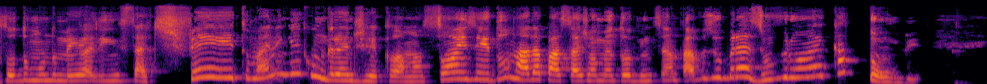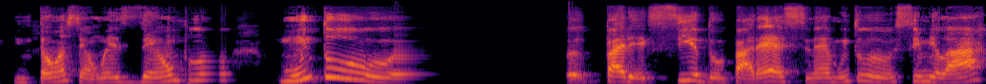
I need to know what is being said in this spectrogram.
todo mundo meio ali insatisfeito, mas ninguém com grandes reclamações. E aí, do nada, a passagem aumentou 20 centavos e o Brasil virou uma hecatombe. Então, assim, é um exemplo muito parecido, parece, né? Muito similar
